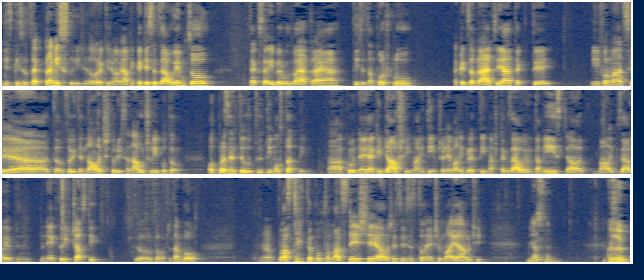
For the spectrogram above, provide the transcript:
vždy sa tak premyslí, že dobre, keď máme napríklad 10 záujemcov, tak sa vyberú dvaja, traja, tí sa tam pošlú a keď sa vrátia, tak tie informácie a celý ten knowledge, ktorý sa naučili, potom odprezentujú tým ostatným. A kľudne nejakým ďalším, aj tým, čo nemali predtým až tak záujem tam ísť, ale mali záujem v niektorých častí toho, čo tam bolo. No, vlastne je to potom lacnejšie, ale všetci by sa z toho niečo mali naučiť. Jasné. Akože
